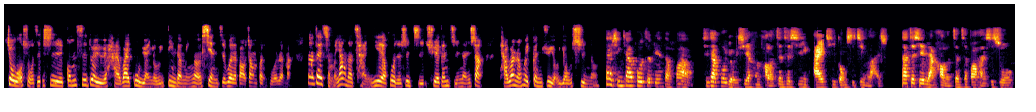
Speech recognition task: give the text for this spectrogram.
就我所知是公司对于海外雇员有一定的名额限制，为了保障本国人嘛。那在什么样的产业或者是职缺跟职能上，台湾人会更具有优势呢？在新加坡这边的话。新加坡有一些很好的政策吸引 IT 公司进来，那这些良好的政策包含是说，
